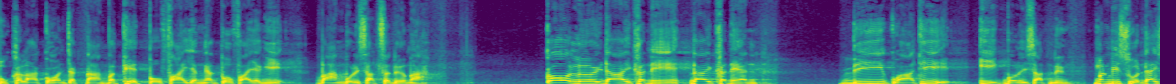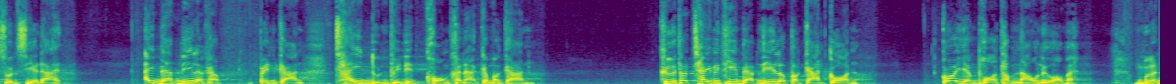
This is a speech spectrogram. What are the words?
บุคลากรจากต่างประเทศโปรไฟล์อย่างนั้นโปรไฟล์อย่างนี้ บางบริษัทเสนอมา ก็เลยได้คะแนนได้คะแนนดีกว่าที่อีกบริษัทหนึ่ง มันมีส่วนได้ส่วนเสียได้ ไอ้แบบนี้แหละครับ เป็นการใช้ดุลพินิษของคณะกรรมการ คือถ้าใช้วิธีแบบนี้แล้วประกาศก่อน ก็ยังพอทำเนานึกออกไหมเหมือน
